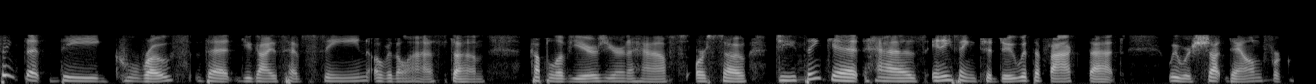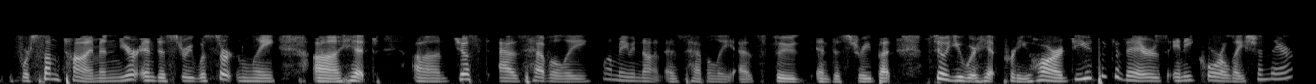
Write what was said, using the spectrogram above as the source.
think that the growth that you guys have seen over the last um, couple of years, year and a half or so, do you think it has anything to do with the fact that we were shut down for for some time, and your industry was certainly uh, hit uh, just as heavily, well, maybe not as heavily as food industry, but still you were hit pretty hard. Do you think there's any correlation there?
